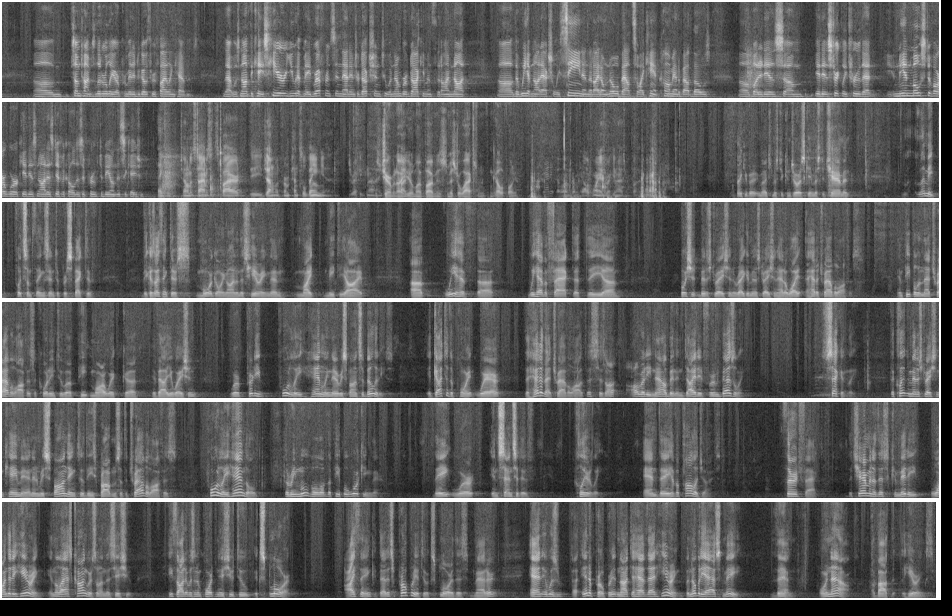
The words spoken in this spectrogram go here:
um, sometimes literally are permitted to go through filing cabinets. That was not the case here. You have made reference in that introduction to a number of documents that I'm not, uh, that we have not actually seen and that I don't know about, so I can't comment about those. Uh, but it is, um, it is strictly true that in, in most of our work, it is not as difficult as it proved to be on this occasion. Thank you. Gentleman's time has expired. The gentleman from Pennsylvania is recognized. Mr. Chairman, I yield my five minutes to Mr. Waxman from California. Gentleman from California is recognized for five minutes. Thank you very much, Mr. Kanjorski and Mr. Chairman. Let me put some things into perspective, because I think there's more going on in this hearing than might meet the eye. Uh, We have, uh, we have a fact that the uh, Bush administration, the Reagan administration had a white, had a travel office. And people in that travel office, according to a Peat Marwick uh, evaluation, were pretty poorly handling their responsibilities. It got to the point where the head of that travel office has al- already now been indicted for embezzling. Secondly, the Clinton administration came in and responding to these problems at the travel office, poorly handled the removal of the people working there. They were insensitive, clearly, and they have apologized. Third fact, the chairman of this committee wanted a hearing in the last Congress on this issue. He thought it was an important issue to explore. I think that it's appropriate to explore this matter, and it was uh, inappropriate not to have that hearing. But nobody asked me then or now about the hearings.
